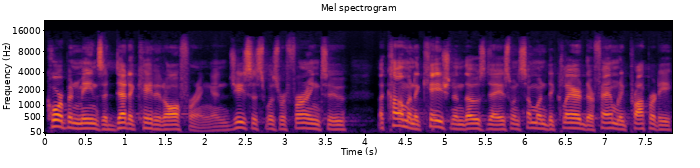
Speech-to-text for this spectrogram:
Corban means a dedicated offering, and Jesus was referring to a common occasion in those days when someone declared their family property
